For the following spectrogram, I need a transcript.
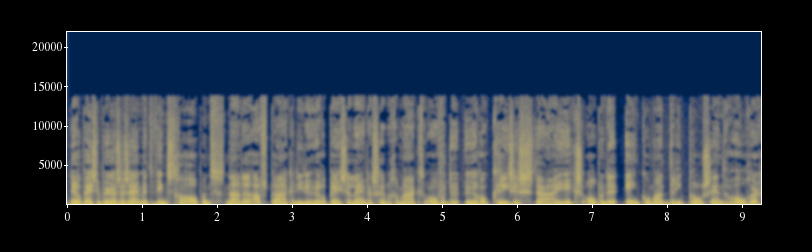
De Europese beurzen zijn met winst geopend... na de afspraken die de Europese leiders hebben gemaakt over de eurocrisis. De AEX opende 1,3 procent hoger.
